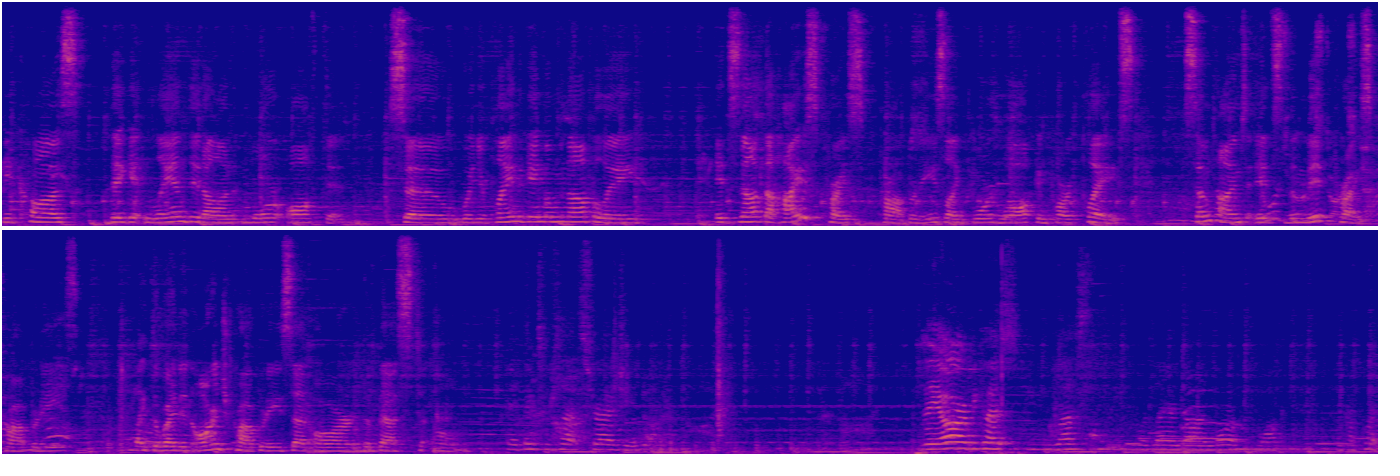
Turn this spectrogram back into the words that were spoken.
because they get landed on more often. So when you're playing the game of Monopoly, it's not the highest priced properties like Boardwalk and Park Place. Sometimes it's the mid-priced properties, like the red and orange properties that are the best to own. Hey, thanks for that strategy. They are because you less would land on boardwalk in our place.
